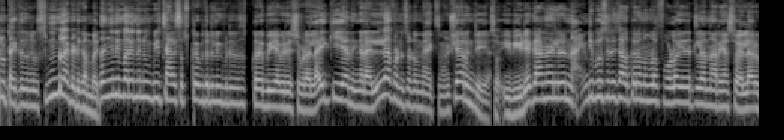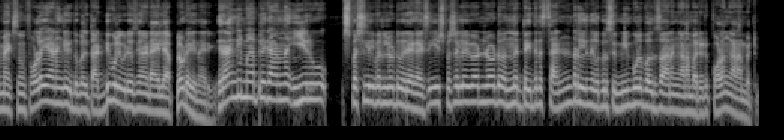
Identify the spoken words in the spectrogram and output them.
ഒരു ടൈറ്റിൽ നിങ്ങൾ സിമ്പിൾ ആയിട്ട് എടുക്കാൻ പറ്റും. അങ്ങനെ പറയുന്നതിന് മുമ്പ് ഈ ചാനൽ സബ്സ്ക്രൈബ് ചെയ്തിട്ട് സബ്സ്ക്രൈബ് ചെയ്യുക. വീഡിയോ ഇഷ്ടപ്പെടുക ലൈക്ക് ചെയ്യുക. നിങ്ങളുടെ എല്ലാ ഫ്രണ്ട്സോടും മാക്സിമം ഷെയറും ചെയ്യുക. സോ ഈ വീഡിയോ കാണുന്നതിൽ ഒരു നയന്റി പെർസെന്റേജ് ആൾക്കാരും നമ്മൾ ഫോളോ ചെയ്തിട്ടില്ലെന്ന് അറിയാം. സോ എല്ലാവരും മാക്സിമം ഫോളോ ചെയ്യുകയാണെങ്കിൽ ഇതുപോലത്തെ അടിപൊളി വീഡിയോസ് ഞാൻ ഡെയിലി അപ്ലോഡ് ചെയ്യുന്നതായിരിക്കും. റാങ്കിൽ മാപ്പിൽ കാണുന്ന ഈ ഒരു സ്പെഷ്യൽ ഇവന്റിലോട്ട് വരിക കഴിച്ച് ഈ സ്പെഷ്യൽ ഇവന്റിലോട്ട് വന്നിട്ട് ഇതിന്റെ സെന്ററിൽ നിങ്ങൾക്കൊരു സ്വിമ്മിംഗ് പൂൾ പോലത്തെ സാധനം കാണാൻ പറ്റും. ഒരു കുളം കാണാൻ പറ്റും.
